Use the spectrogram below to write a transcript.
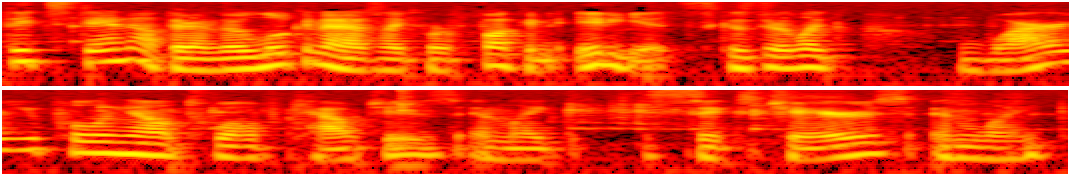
they'd stand out there and they're looking at us like we're fucking idiots. Because they're like, why are you pulling out 12 couches and like six chairs and like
